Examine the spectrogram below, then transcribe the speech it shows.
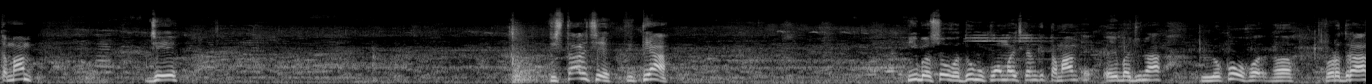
તમામ જે વિસ્તાર છે ત્યાં ની બસો વધુ મૂકવામાં આવે છે. કારણ કે તમામ એ- એ બાજુના લોકો વડોદરા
